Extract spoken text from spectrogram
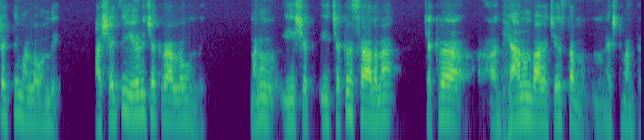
శక్తి మనలో ఉంది. ఆ శక్తి ఏడు చక్రాల్లో ఉంది. మనం ఈ శక్ ఈ చక్ర సాధన చక్ర ధ్యానం బాగా చేస్తాం నెక్స్ట్ మంత్.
